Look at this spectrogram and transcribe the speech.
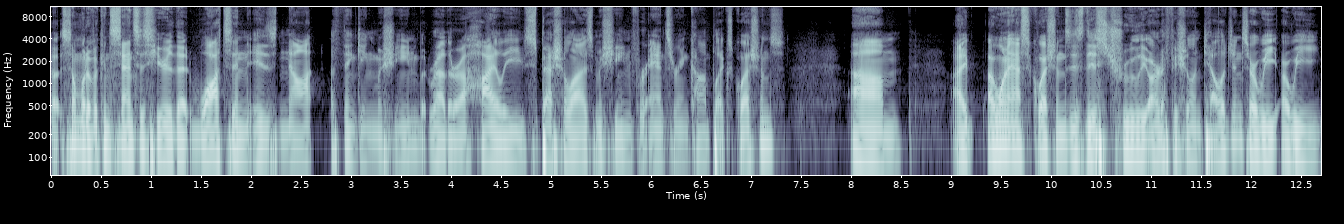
uh, somewhat of a consensus here that Watson is not a thinking machine, but rather a highly specialized machine for answering complex questions. Um, I, I want to ask questions. Is this truly artificial intelligence? Are we are we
